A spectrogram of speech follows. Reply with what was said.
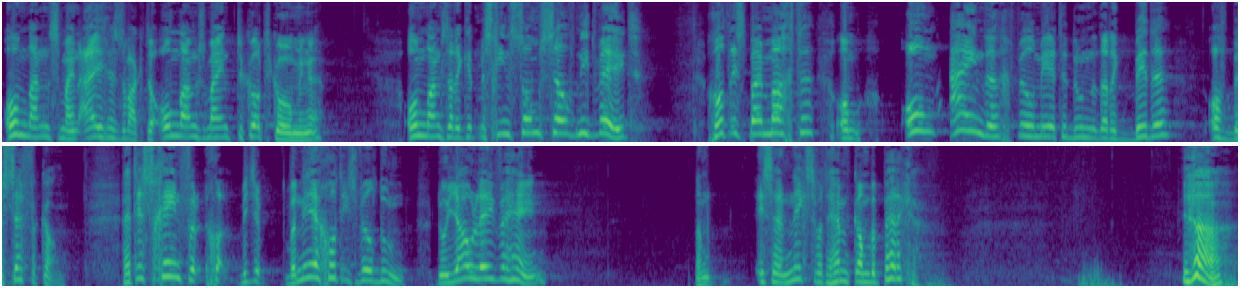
ondanks mijn eigen zwakte, ondanks mijn tekortkomingen, ondanks dat ik het misschien soms zelf niet weet, God is bij machten om oneindig veel meer te doen dan dat ik bidden of beseffen kan. Het is geen, weet je, wanneer God iets wil doen door jouw leven heen, dan is er niks wat hem kan beperken. Ja.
